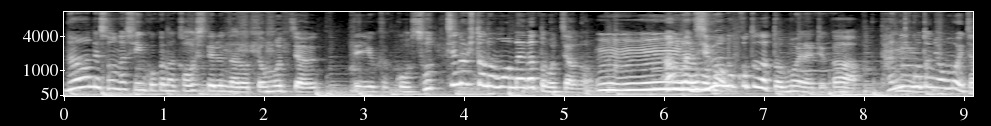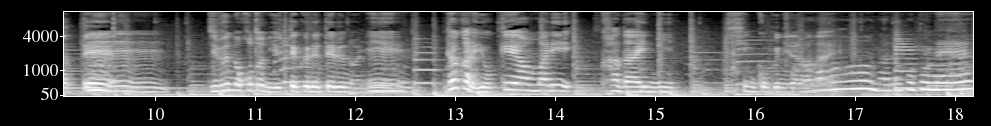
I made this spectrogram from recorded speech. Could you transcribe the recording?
なんでそんな深刻な顔してるんだろうって思っちゃうっていうかこうそっちの人の問題だと思っちゃうの、うんうんあんま自分のことだと思えないというか他人事に思えちゃって、うん。うん。自分のことに言ってくれてるのうん。に、だから余計あんまり課題に深刻にならあない。あなるほどね。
